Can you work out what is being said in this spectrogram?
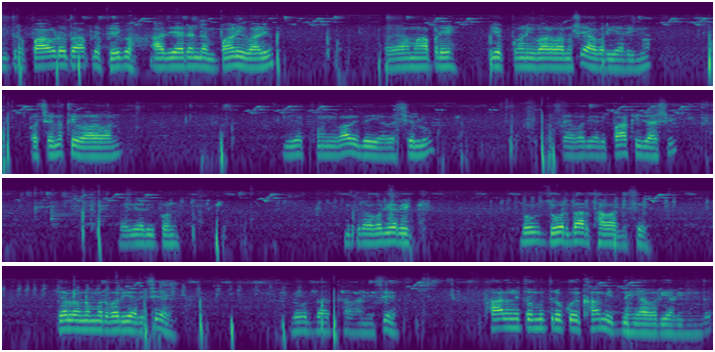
મિત્રો, પાવડો તો આપણે ભેગો આજે એરંડામાં પાણી વાળ્યું. હવે આમાં આપણે એક પાણી વાળવાનું છે આ વરિયાળીમાં. પછી નથી વાળવાનું. એક પાણી વાળી દઈએ હવે છેલ્લું. પછી આ વરિયાળી પાકી જશે. વરિયાળી પણ મિત્રો વરિયારી બહુ જોરદાર થવાની છે. પહેલો નંબર વરિયાળી છે. જોરદાર થવાની છે. ફાલની તો મિત્રો કોઈ ખામી જ નહીં આ વરિયાળીની અંદર.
